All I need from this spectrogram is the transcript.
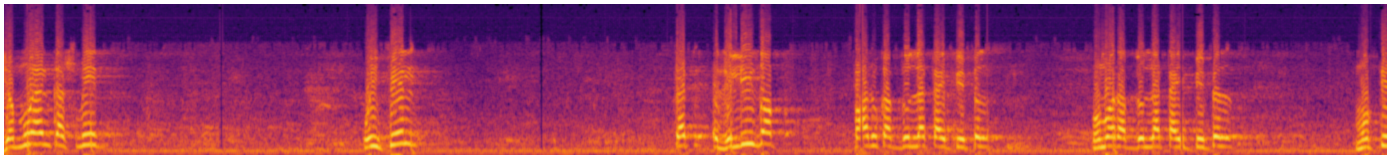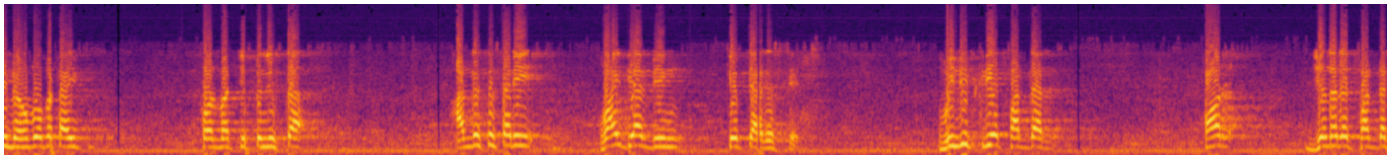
Jammu and Kashmir, we feel that release of Farooq Abdullah type people, Umar Abdullah type people, Mufti Mehbooba type, former Chief Minister, unnecessary, why they are being kept arrested? Will it create further or generate further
